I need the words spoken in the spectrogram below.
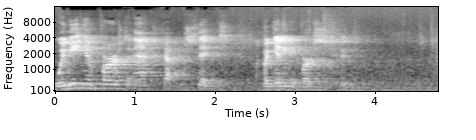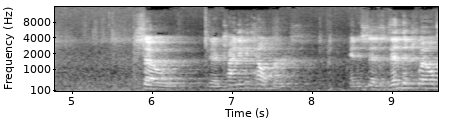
We meet him first in Acts chapter 6, beginning at verse 2. So they're trying to get helpers. And it says, Then the twelve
